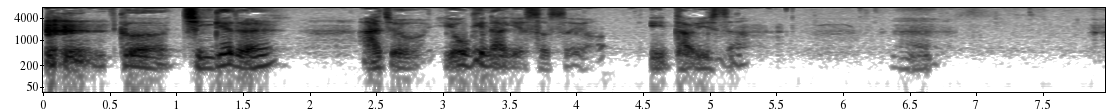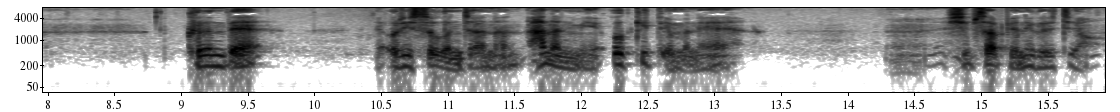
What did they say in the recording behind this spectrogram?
그 징계를 아주 요긴하게 썼어요. 이 다윗은. 어. 그런데 어리석은 자는 하나님이 없기 때문에 14편에 그랬죠.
